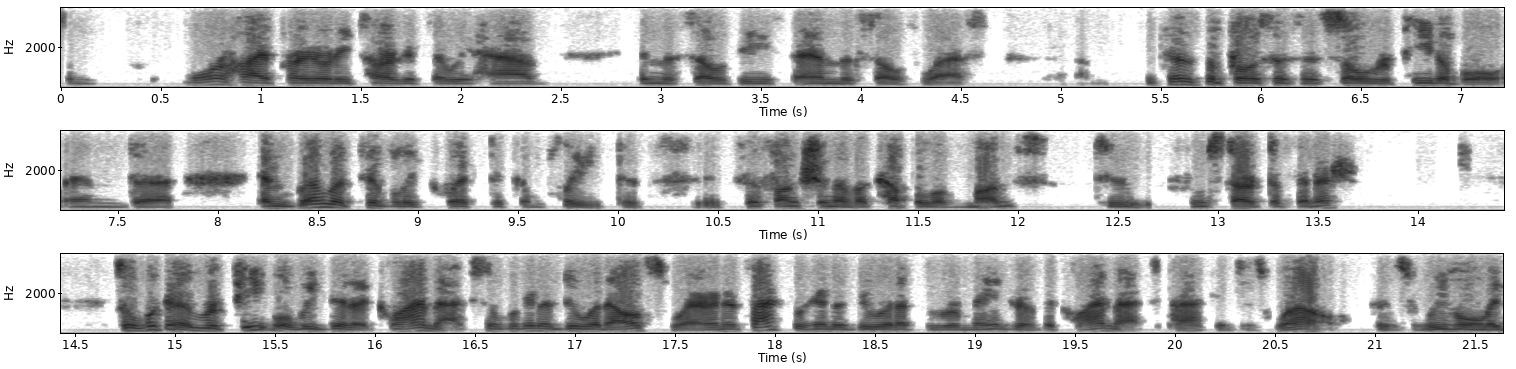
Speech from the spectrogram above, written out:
some more high priority targets that we have in the southeast and the southwest. Because the process is so repeatable and uh, and relatively quick to complete, it's it's a function of a couple of months to from start to finish. So we're going to repeat what we did at Climax, and we're going to do it elsewhere. And in fact, we're going to do it at the remainder of the Climax package as well, because we've only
